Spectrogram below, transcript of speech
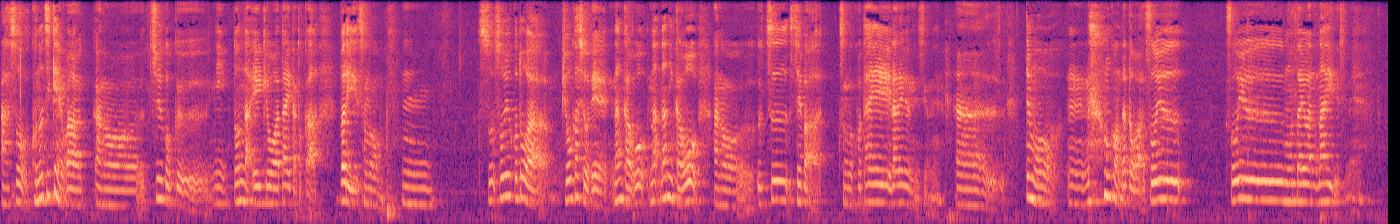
あそうこの事件はあの中国にどんな影響を与えたとかやっぱりそのうんそそういうことは教科書で何かをな何かをあの移せばその答えられるんですよね。あーでも、うん、香港だとはそういうそういう問題はないですね。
